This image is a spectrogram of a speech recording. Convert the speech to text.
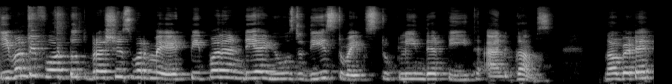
Even before toothbrushes were made, people in India used these twigs to clean their teeth and gums. Now, bete,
